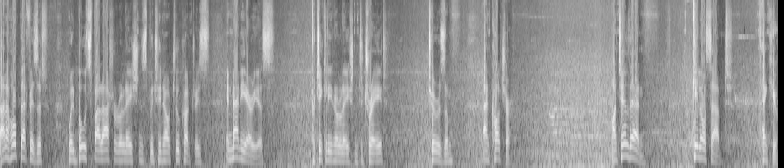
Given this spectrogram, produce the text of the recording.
And I hope that visit will boost bilateral relations between our two countries in many areas, particularly in relation to trade, tourism and culture. Until then, Kilo Sabt. Thank you.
